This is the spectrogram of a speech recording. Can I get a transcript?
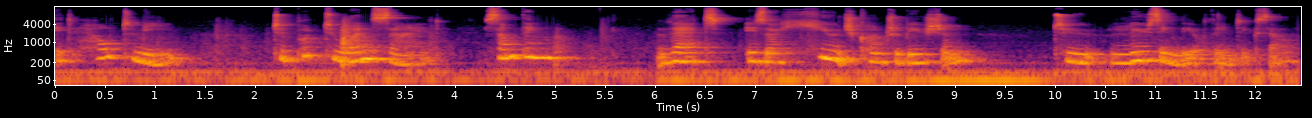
it helped me to put to one side something that is a huge contribution to losing the authentic self,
